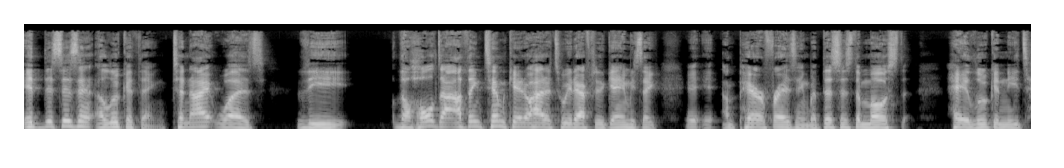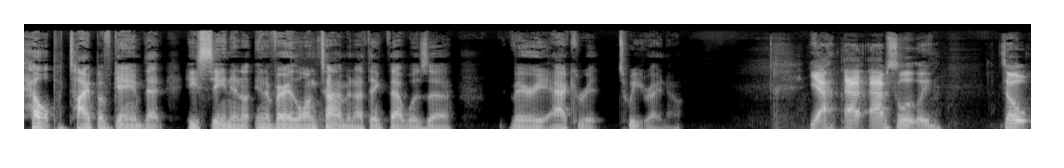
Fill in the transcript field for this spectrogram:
it this isn't a Luka thing. Tonight was the the whole time. I think Tim Cato had a tweet after the game. He's like, I'm paraphrasing, but this is the most hey Luka needs help type of game that he's seen in a, in a very long time, and I think that was a very accurate tweet right now. Yeah, a- absolutely. So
